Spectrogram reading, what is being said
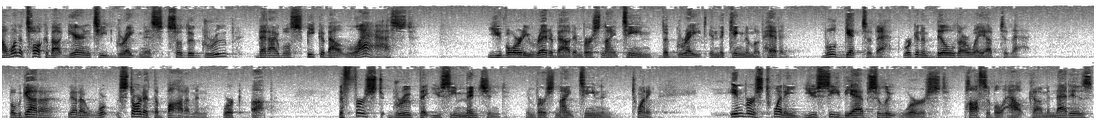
I want to talk about guaranteed greatness. So, the group that I will speak about last, you've already read about in verse 19, the great in the kingdom of heaven. We'll get to that. We're going to build our way up to that. But we gotta we gotta start at the bottom and work up. The first group that you see mentioned in verse 19 and 20. In verse 20, you see the absolute worst possible outcome, and that is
